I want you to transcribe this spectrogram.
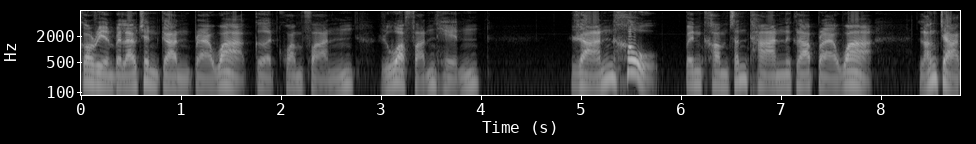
ก็เรียนไปแล้วเช่นกัน แปลว่า เกิดความฝัน หรือว่าฝันเห็น หรานเข้าเป็นคำสันธานนะครับ แปลว่า หลังจาก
